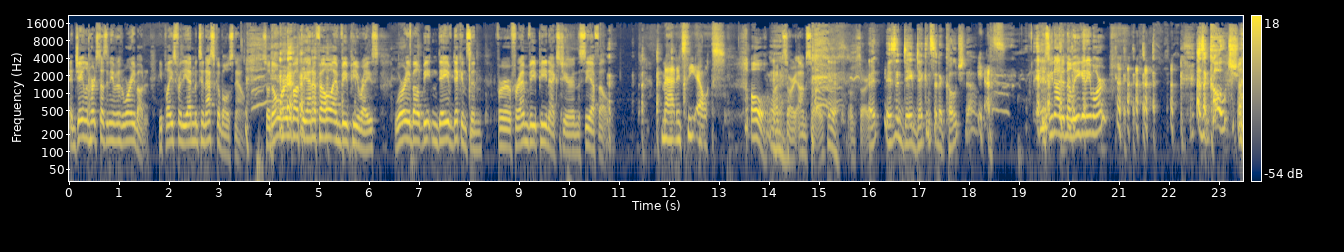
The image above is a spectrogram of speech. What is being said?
And Jalen Hurts doesn't even have to worry about it. He plays for the Edmonton Eskimos now. So don't worry about the NFL MVP race. Worry about beating Dave Dickenson for, for MVP next year in the CFL. Matt, it's the Elks. Oh, I'm sorry. I'm sorry. I'm sorry. Isn't Dave Dickenson a coach now? Yes. Is he not in the league anymore? As a coach.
